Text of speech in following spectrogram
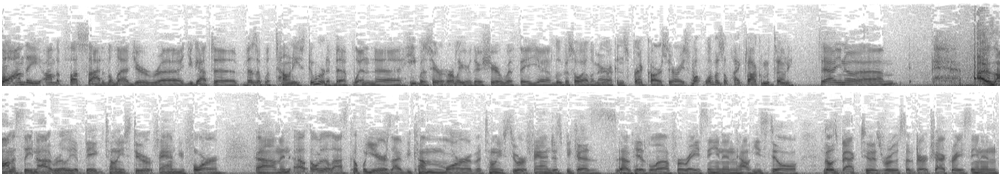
Well, on the on the plus side of the ledger, uh, you got to visit with Tony Stewart a bit when uh, he was here earlier this year with the uh, Lucas Oil American Sprint Car Series. What what was it like talking with Tony? Yeah, you know, um, I was honestly not really a big Tony Stewart fan before. Um, and over the last couple years, I've become more of a Tony Stewart fan just because of his love for racing and how he still goes back to his roots of dirt track racing. And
